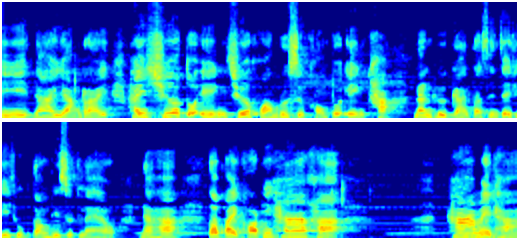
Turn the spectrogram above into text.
นี้ได้อย่างไร ให้เชื่อตัวเอง เชื่อความรู้สึกของตัวเองค่ะ นั่นคือการตัดสินใจที่ถูกต้องที่สุดแล้วนะคะ ต่อไปข้อที่ 5 ค่ะ 5 ไม้เท้า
